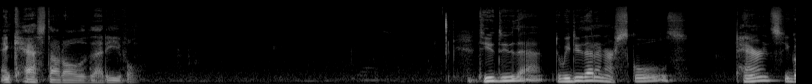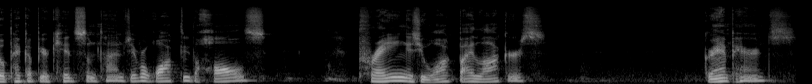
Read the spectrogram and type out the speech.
and cast out all of that evil. Do you do that? Do we do that in our schools? Parents, you go pick up your kids sometimes. You ever walk through the halls praying as you walk by lockers? Grandparents?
